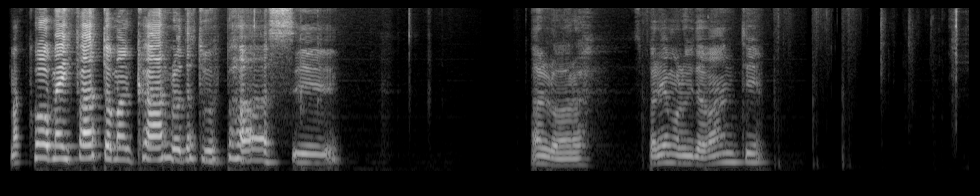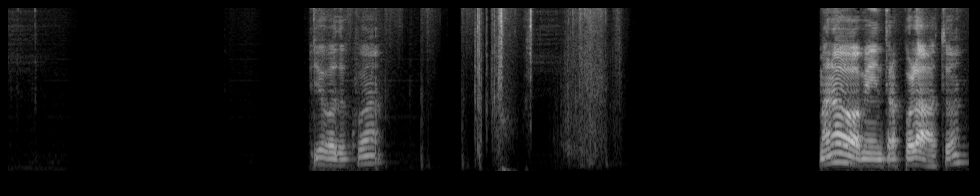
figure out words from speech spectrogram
Ma come hai fatto a mancarlo da due passi? Allora, spariamo lui davanti. Io vado qua. Ma no, mi hai intrappolato?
